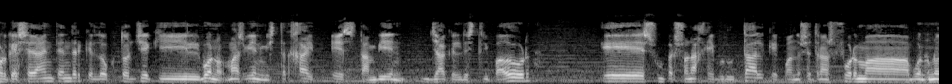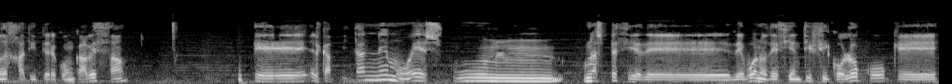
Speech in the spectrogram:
porque se da a entender que el Dr. Jekyll, bueno, más bien Mr. Hyde, es también Jack el Destripador. Es un personaje brutal que cuando se transforma, bueno, no deja títere con cabeza. Eh, el Capitán Nemo es un, una especie de, de, bueno, de científico loco que,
